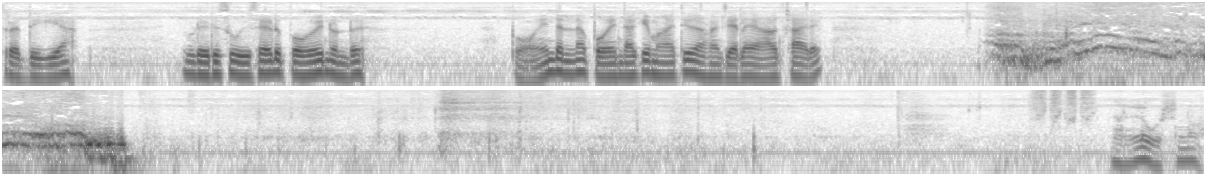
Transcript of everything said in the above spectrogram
ശ്രദ്ധിക്കുക. ഇവിടെ ഒരു സൂയിസൈഡ് പോയിന്റ് ഉണ്ട് പോയിന്റ് അല്ല പോയിന്റാക്കി മാറ്റിയതാണ് ചില ആൾക്കാർ നല്ല ഉഷ്ണമാണ്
